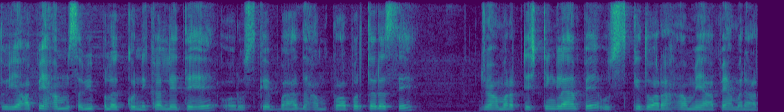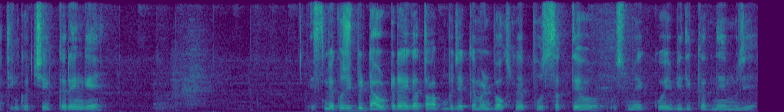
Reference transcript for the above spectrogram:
तो यहाँ पे हम सभी प्लग को निकाल लेते हैं और उसके बाद हम प्रॉपर तरह से जो हमारा टेस्टिंग लैंप है, उसके द्वारा हम यहाँ पे हमारे अर्थिंग को चेक करेंगे। इसमें कुछ भी डाउट रहेगा तो आप मुझे कमेंट बॉक्स में पूछ सकते हो, उसमें कोई भी दिक्कत नहीं है मुझे।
